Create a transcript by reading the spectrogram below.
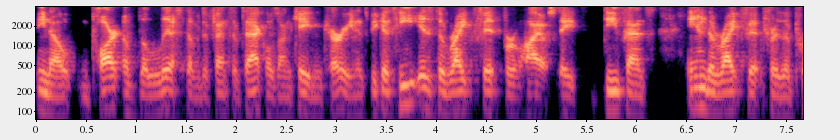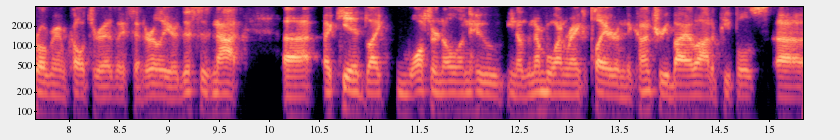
you know, part of the list of defensive tackles on Caden Curry, and it's because he is the right fit for Ohio State defense and the right fit for the program culture. As I said earlier, this is not uh, a kid like Walter Nolen, who you know the number one ranked player in the country by a lot of people's uh,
